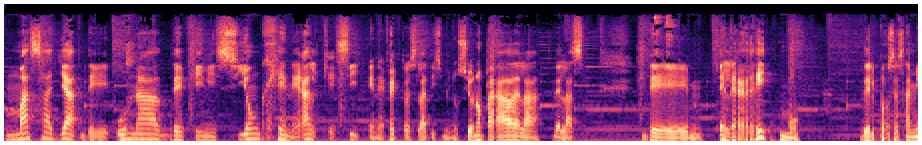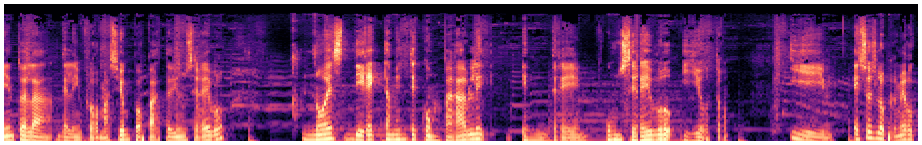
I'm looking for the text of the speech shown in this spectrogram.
más allá de una definición general, que sí, en efecto, es la disminución o parada de, la, de las de el ritmo del procesamiento de la, de la información por parte de un cerebro, no es directamente comparable entre un cerebro y otro. Y eso es lo primero,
